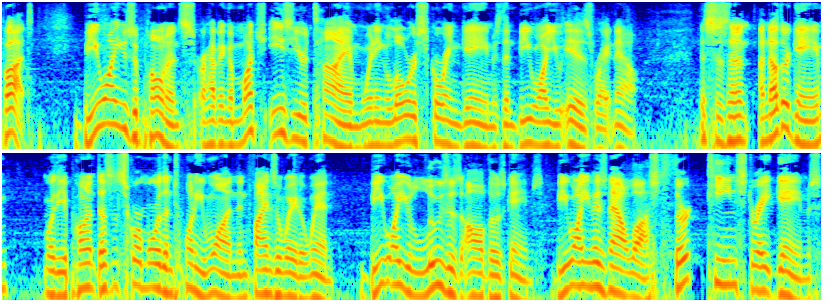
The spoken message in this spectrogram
But BYU's opponents are having a much easier time winning lower scoring games than BYU is right now. This is an, another game where the opponent doesn't score more than 21 and finds a way to win. BYU loses all of those games. BYU has now lost 13 straight games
